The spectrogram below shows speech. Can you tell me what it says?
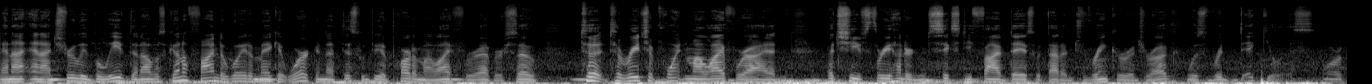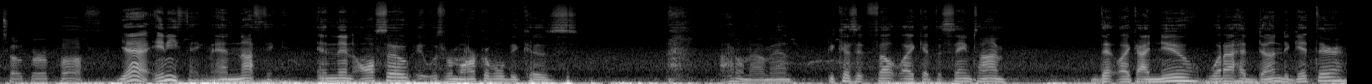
And I and I mm-hmm. truly believed that I was gonna find a way to make it work and that this would be a part of my life forever. So to, to reach a point in my life where I had achieved 365 days without a drink or a drug was ridiculous. Or a toke or a puff. Yeah, anything, man, nothing. And then also it was remarkable because I don't know, man, because it felt like at the same time that like I knew what I had done to get there,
